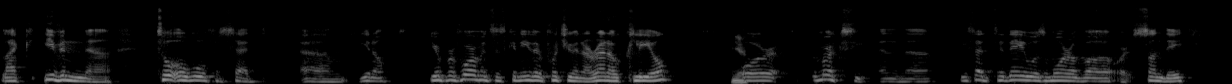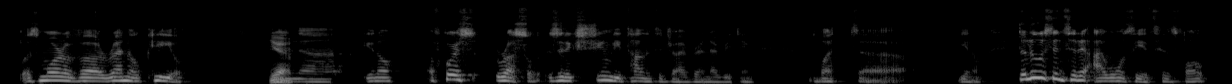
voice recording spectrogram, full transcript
Like even uh, Toto Wolff has said, um, you know, your performances can either put you in a Renault Clio Yeah. or the Merc seat, and uh, he said today was more of a or Sunday was more of a Renault Clio. Yeah. And, uh, you know, of course, Russell is an extremely talented driver and everything. But, uh, you know, the Lewis incident, I won't say it's his fault.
